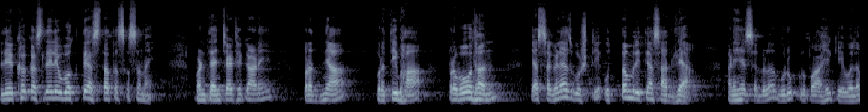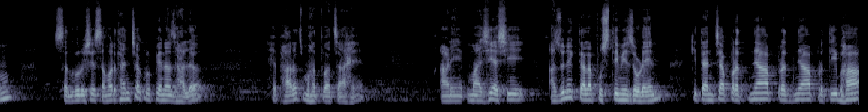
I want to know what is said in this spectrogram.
लेखक असलेले वक्ते असतातच असं नाही. पण त्यांच्या ठिकाणी प्रज्ञा प्रतिभा प्रबोधन या सगळ्याच गोष्टी उत्तमरित्या साधल्या आणि हे सगळं गुरुकृपा आहे केवलम सद्गुरुशी समर्थांच्या कृपेनं झालं हे फारच महत्त्वाचं आहे. आणि माझी अशी अजून एक त्याला पुस्ती मी जोडेन की त्यांच्या प्रज्ञा प्रज्ञा प्रतिभा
